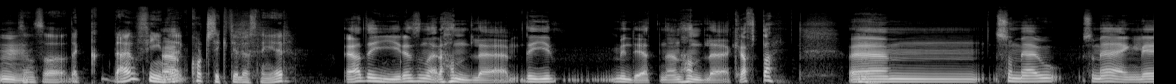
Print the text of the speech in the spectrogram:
Mm. Sånn, så det, det er jo fine Ja. kortsiktige løsninger. Ja, det gir en sånn handle... Det gir myndighetene en handlekraft, da. Ehm, som jeg jo Som jeg egentlig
